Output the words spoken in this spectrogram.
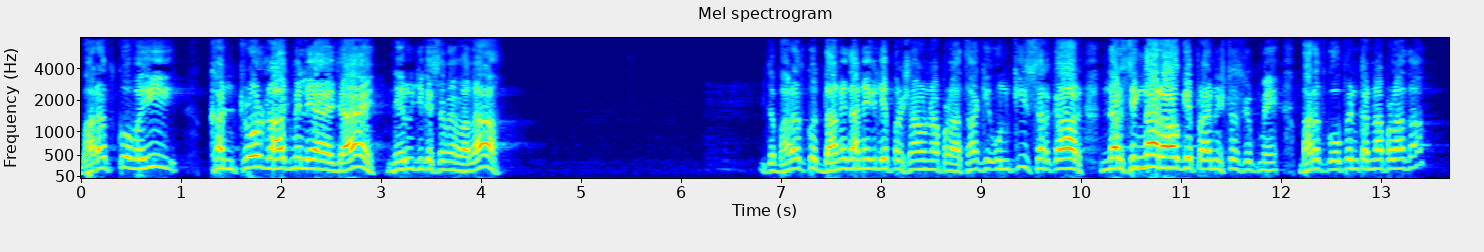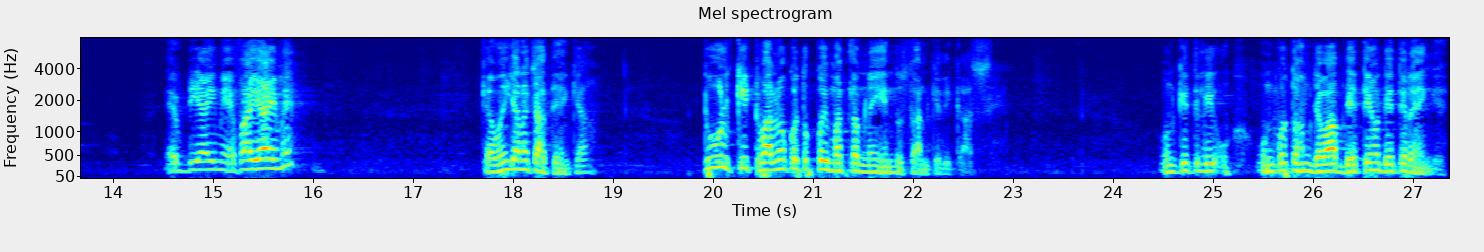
भारत को वही कंट्रोल राज में ले आया जाए, नेहरू जी के समय वाला। जब भारत को दाने दाने के लिए परेशान होना पड़ा था कि उनकी सरकार नरसिंहा राव के प्राइम मिनिस्टरशिप में भारत को ओपन करना पड़ा था, एफडीआई में, एफआईआई में, क्या वहीं जाना चाहते हैं क्या? टूल किट वालों को तो कोई मतलब नहीं हिंदुस्तान के विकास से। उनके लिए, उनको तो हम जवाब देते हैं और देते रहेंगे।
